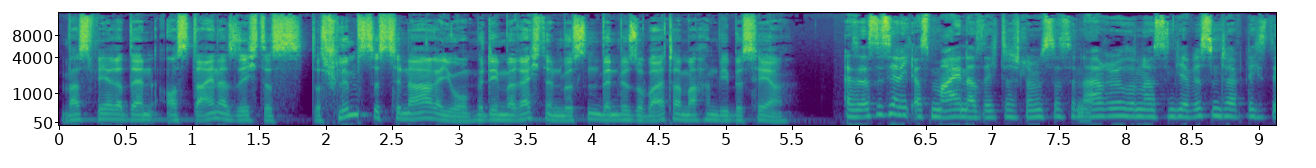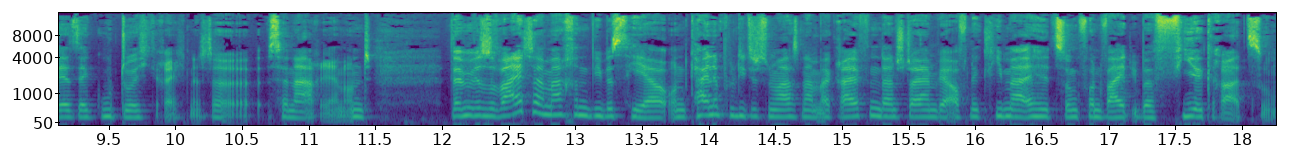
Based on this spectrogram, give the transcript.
Was wäre denn aus deiner Sicht das, das schlimmste Szenario, mit dem wir rechnen müssen, wenn wir so weitermachen wie bisher? Bisher? Also es ist ja nicht aus meiner Sicht das schlimmste Szenario, sondern es sind ja wissenschaftlich sehr, sehr gut durchgerechnete Szenarien. Und wenn wir so weitermachen wie bisher und keine politischen Maßnahmen ergreifen, dann steuern wir auf eine Klimaerhitzung von weit über vier Grad zu.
